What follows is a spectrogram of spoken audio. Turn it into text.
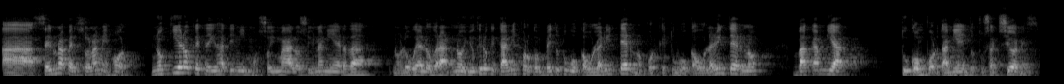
a ser una persona mejor. No quiero que te digas a ti mismo, soy malo, soy una mierda, no lo voy a lograr. No, yo quiero que cambies por completo tu vocabulario interno, porque tu vocabulario interno va a cambiar tu comportamiento, tus acciones,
